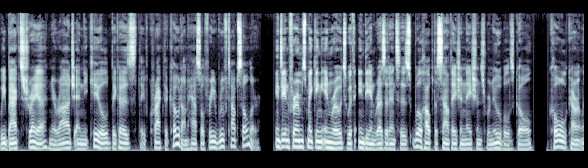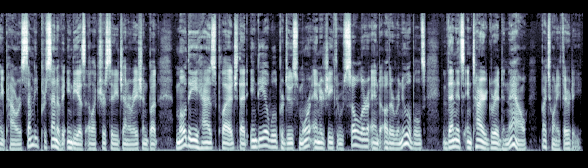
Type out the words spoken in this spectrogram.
We backed Shreya, Niraj, and Nikhil because they've cracked the code on hassle free rooftop solar. Indian firms making inroads with Indian residences will help the South Asian nation's renewables goal. Coal currently powers 70% of India's electricity generation, but Modi has pledged that India will produce more energy through solar and other renewables than its entire grid now by 2030.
